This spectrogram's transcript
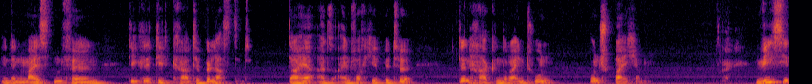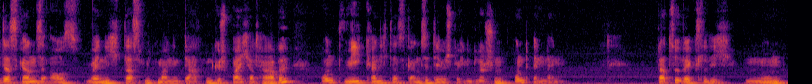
in den meisten Fällen die Kreditkarte belastet. Daher also einfach hier bitte den Haken reintun und speichern. Wie sieht das Ganze aus, wenn ich das mit meinen Daten gespeichert habe und wie kann ich das Ganze dementsprechend löschen und ändern? Dazu wechsle ich nun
